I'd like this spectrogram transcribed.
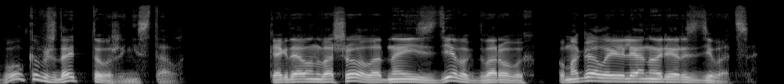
Волков ждать тоже не стал. Когда он вошел, одна из девок дворовых помогала Элеоноре раздеваться.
